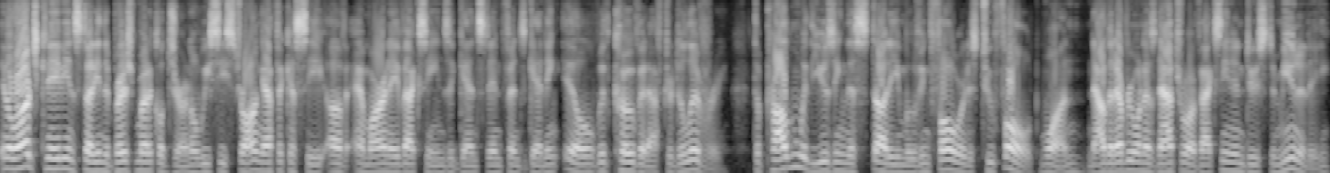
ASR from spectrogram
in a large Canadian study in the British Medical Journal, we see strong efficacy of mRNA vaccines against infants getting ill with COVID after delivery. The problem with using this study moving forward is twofold. One, now that everyone has natural or vaccine induced immunity,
